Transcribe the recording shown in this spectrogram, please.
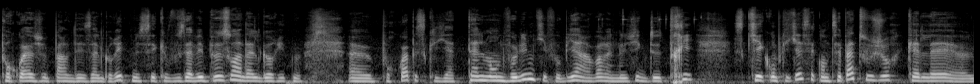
pourquoi je parle des algorithmes, c'est que vous avez besoin d'algorithmes. Euh, pourquoi? Parce qu'il y a tellement de volume qu'il faut bien avoir une logique de tri. Ce qui est compliqué, c'est qu'on ne sait pas toujours quel est euh,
